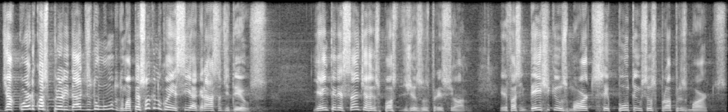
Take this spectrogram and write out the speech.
de acordo com as prioridades do mundo, de uma pessoa que não conhecia a graça de Deus. E é interessante a resposta de Jesus para esse homem. Ele fala assim: Deixe que os mortos sepultem os seus próprios mortos.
